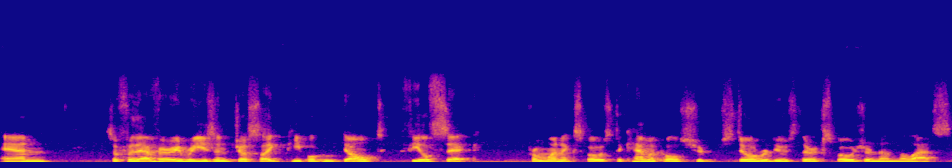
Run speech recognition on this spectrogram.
And so, for that very reason, just like people who don't feel sick from when exposed to chemicals should still reduce their exposure nonetheless.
